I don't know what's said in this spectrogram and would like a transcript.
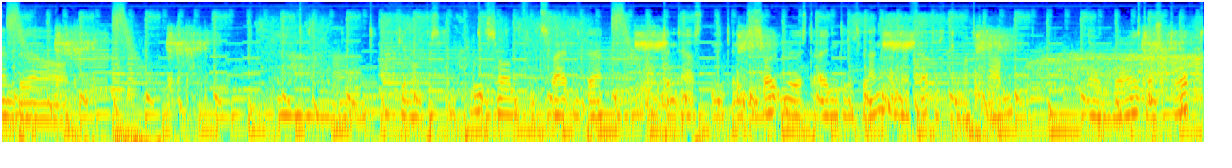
Ein Bär. Ja, gehen wir ein bisschen Blut saugen vom zweiten Bär. Den ersten, den sollten wir jetzt eigentlich langsam mal fertig gemacht haben. Jawohl, der stirbt.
